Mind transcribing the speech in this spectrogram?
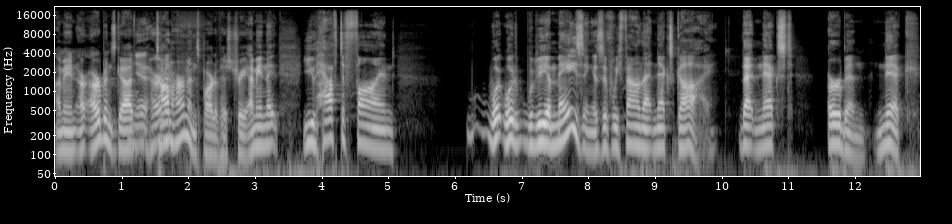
I mean, Ur- Urban's got Yeah, Tom Herman's part of his tree. I mean, they you have to find what would would be amazing is if we found that next guy, that next Urban Nick,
